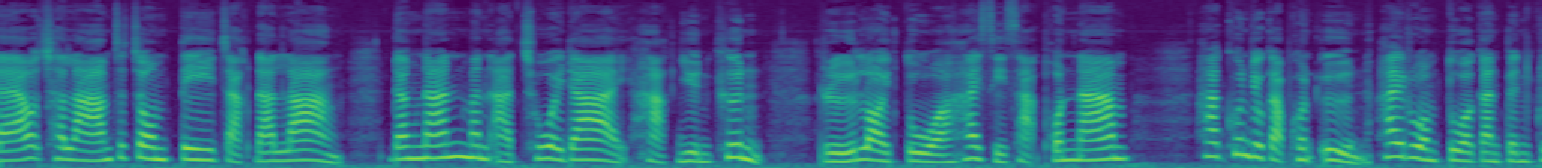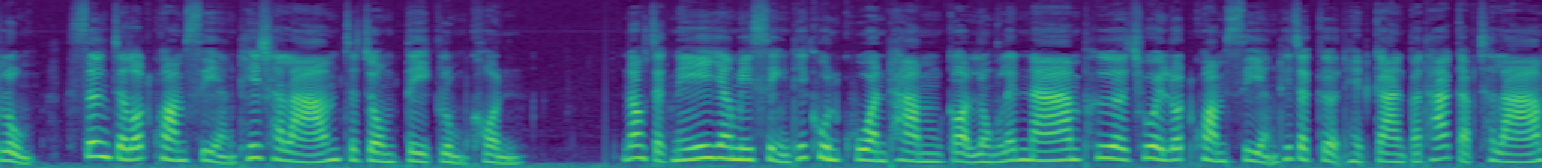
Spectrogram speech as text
แล้วฉลามจะโจมตีจากด้านล่าง ดังนั้นมันอาจช่วยได้หากยืนขึ้น หรือลอยตัวให้ศีรษะพ้นน้ำ หากคุณอยู่กับคนอื่นให้รวมตัวกันเป็นกลุ่ม ซึ่งจะลดความเสี่ยงที่ฉลามจะโจมตีกลุ่มคน นอกจากนี้ยังมีสิ่งที่คุณควรทำก่อนลงเล่นน้ำเพื่อช่วยลดความเสี่ยงที่จะเกิดเหตุการณ์ปะทะกับฉลาม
